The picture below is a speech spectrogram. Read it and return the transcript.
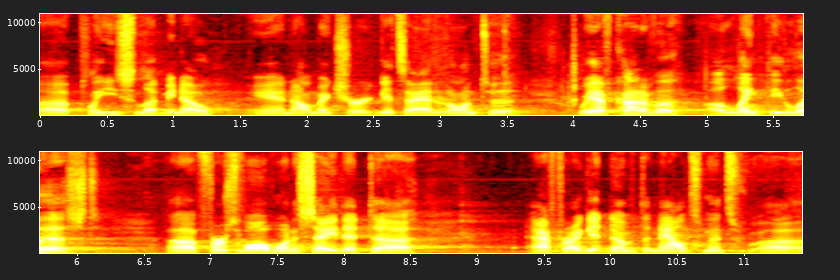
uh, please let me know, and I'll make sure it gets added onto it. We have kind of a, a lengthy list. Uh, First of all, I want to say that uh, after I get done with announcements, uh,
